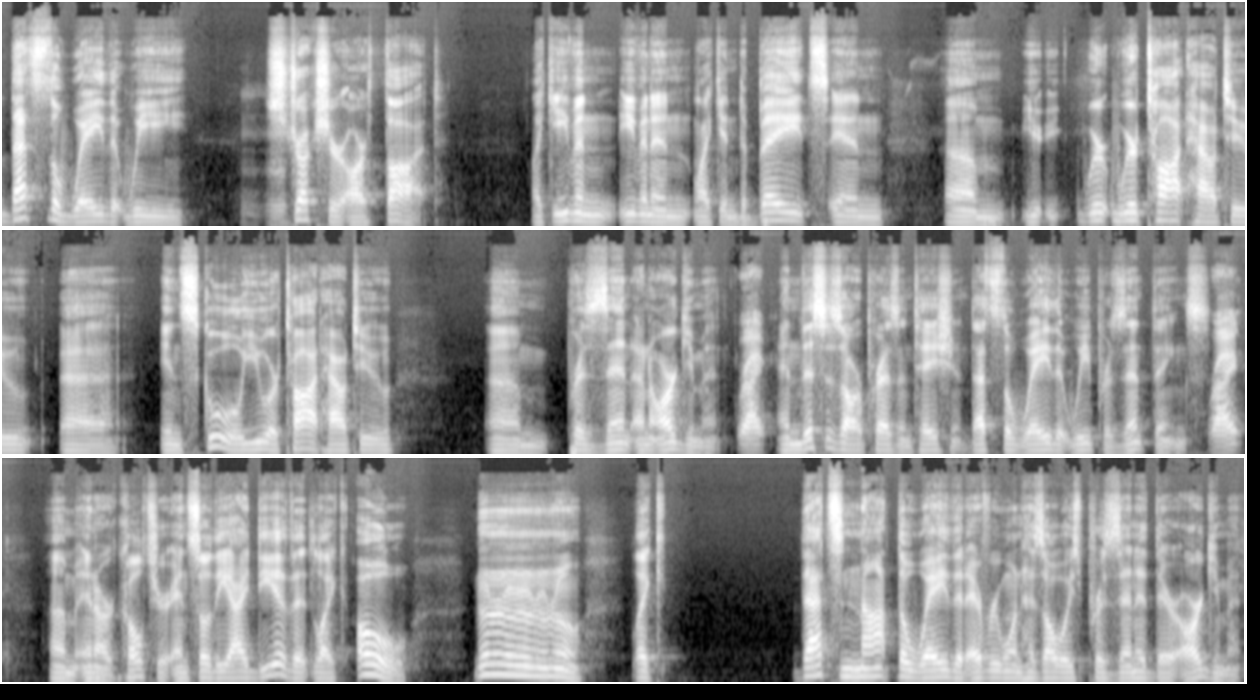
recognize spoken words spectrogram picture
that's the way that we Mhm. structure our thought. Like even even in like in debates in um you, we're we're taught how to uh in school you are taught how to um present an argument Right. and this is our presentation that's the way that we present things Right. um in our culture and so the idea that like oh no no no no no no like that's not the way that everyone has always presented their argument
